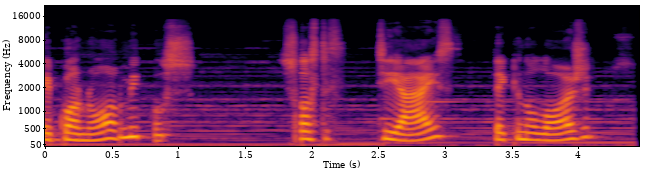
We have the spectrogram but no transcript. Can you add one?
econômicos, sociais, tecnológicos,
